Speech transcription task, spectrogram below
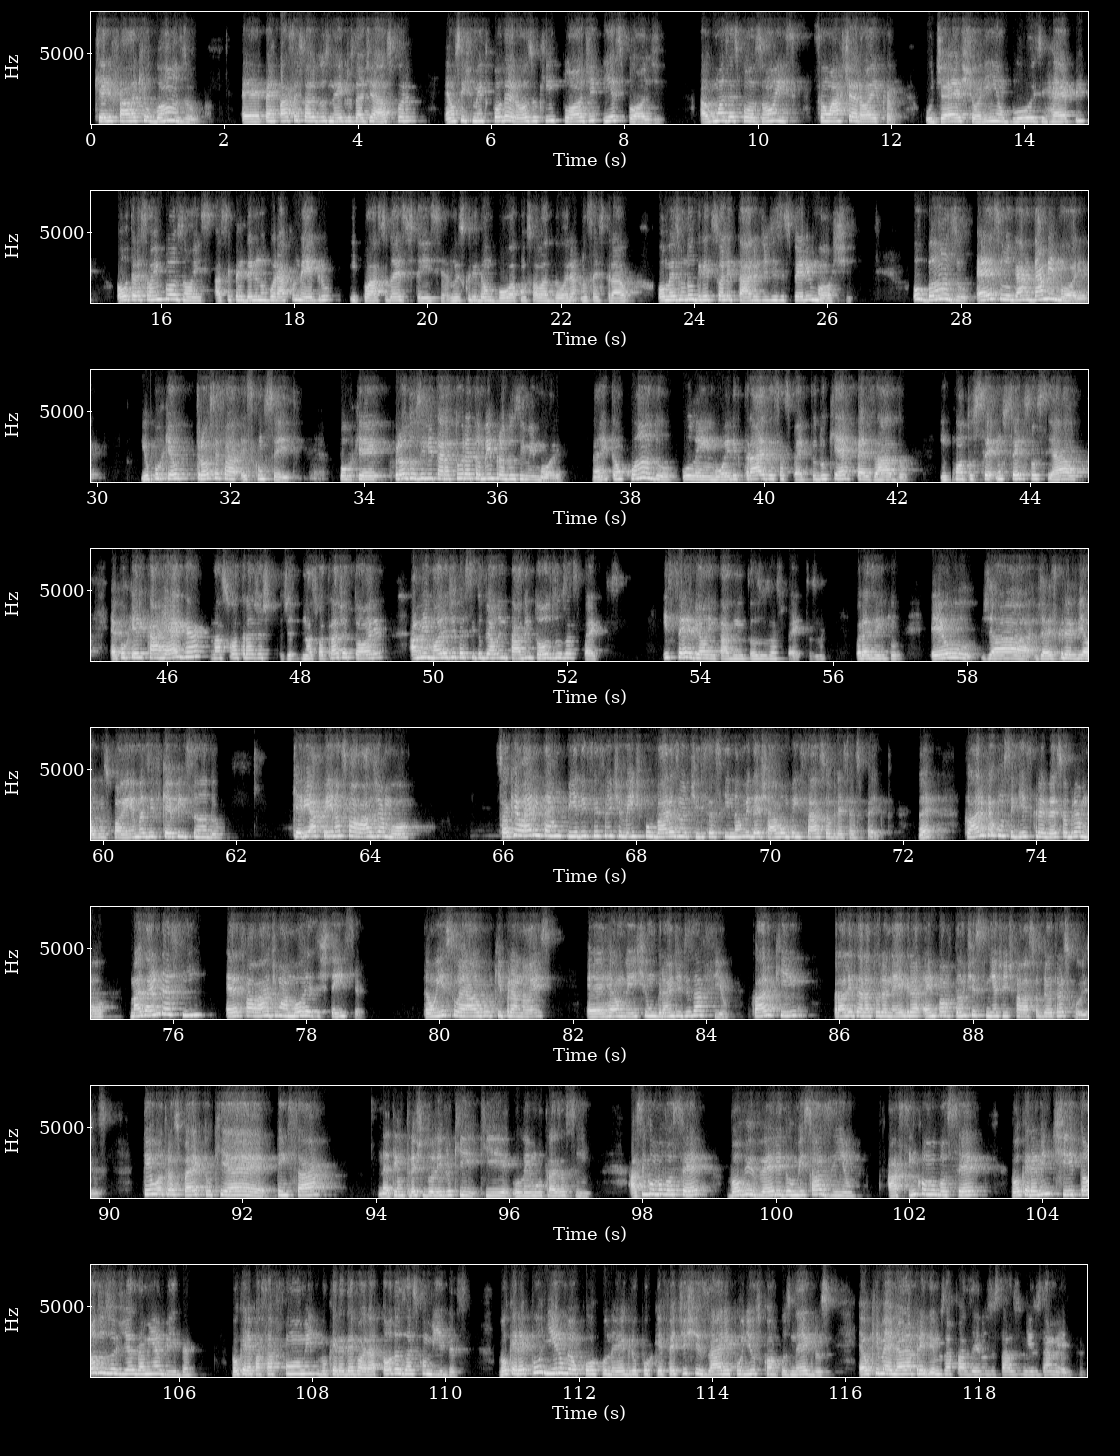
que ele fala que o banzo é, perpassa a história dos negros da diáspora, é um sentimento poderoso que implode e explode. Algumas explosões são arte heróica, o jazz, chorinho, blues, rap. Outras são implosões, a se perderem no buraco negro e plástico da existência, no escuridão boa, consoladora, ancestral, ou mesmo no grito solitário de desespero e morte. O banzo é esse lugar da memória. E o porquê eu trouxe esse conceito? Porque produzir literatura é também produzir memória. Né? Então, quando o Lemo ele traz esse aspecto do que é pesado, enquanto ser, um ser social, é porque ele carrega na sua, traje, na sua trajetória a memória de ter sido violentado em todos os aspectos. E ser violentado em todos os aspectos. Né? Por exemplo, eu já, já escrevi alguns poemas e fiquei pensando, queria apenas falar de amor. Só que eu era interrompida incessantemente por várias notícias que não me deixavam pensar sobre esse aspecto né? Claro que eu consegui escrever sobre amor, mas ainda assim é falar de um amor-resistência. Então, isso é algo que para nós é realmente um grande desafio. Claro que para a literatura negra é importante sim a gente falar sobre outras coisas. Tem um outro aspecto que é pensar, né? Tem um trecho do livro que, que o Lemon traz assim: assim como você, vou viver e dormir sozinho, assim como você, vou querer mentir todos os dias da minha vida. Vou querer passar fome, vou querer devorar todas as comidas. Vou querer punir o meu corpo negro, porque fetichizar e punir os corpos negros é o que melhor aprendemos a fazer nos Estados Unidos da América.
